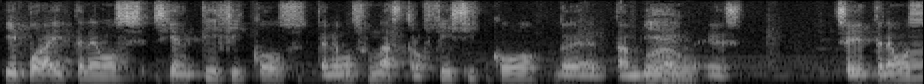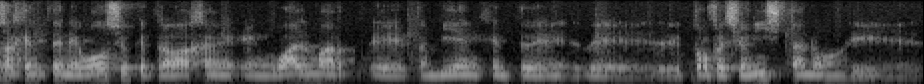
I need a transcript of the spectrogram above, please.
Y por ahí tenemos científicos, tenemos un astrofísico de, también, wow. es, sí, tenemos a gente de negocio que trabaja en Walmart, eh, también gente de, de profesionista, ¿no? Eh,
